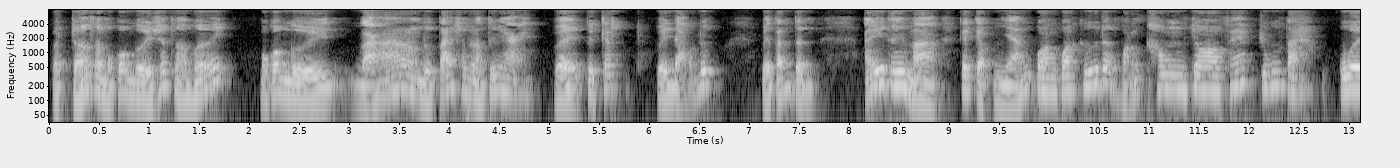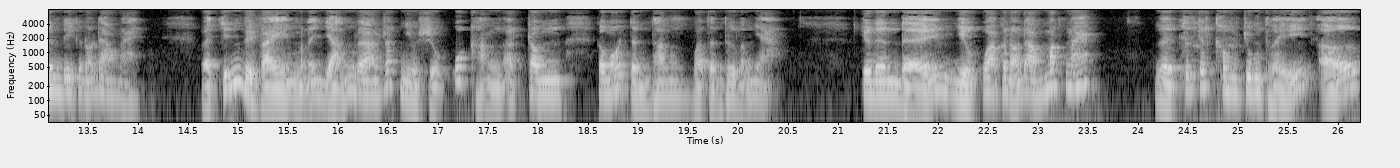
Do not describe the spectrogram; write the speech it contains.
và trở thành một con người rất là mới một con người đã được tái sanh lần thứ hai về tư cách, về đạo đức, về tánh tình. Ấy thế mà cái cặp nhãn quan quá khứ đó vẫn không cho phép chúng ta quên đi cái nỗi đau này. Và chính vì vậy mà nó dẫn ra rất nhiều sự uất hận ở trong cái mối tình thân và tình thương lẫn nhau. Cho nên để vượt qua cái nỗi đau mất mát, về tính cách không chung thủy ở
